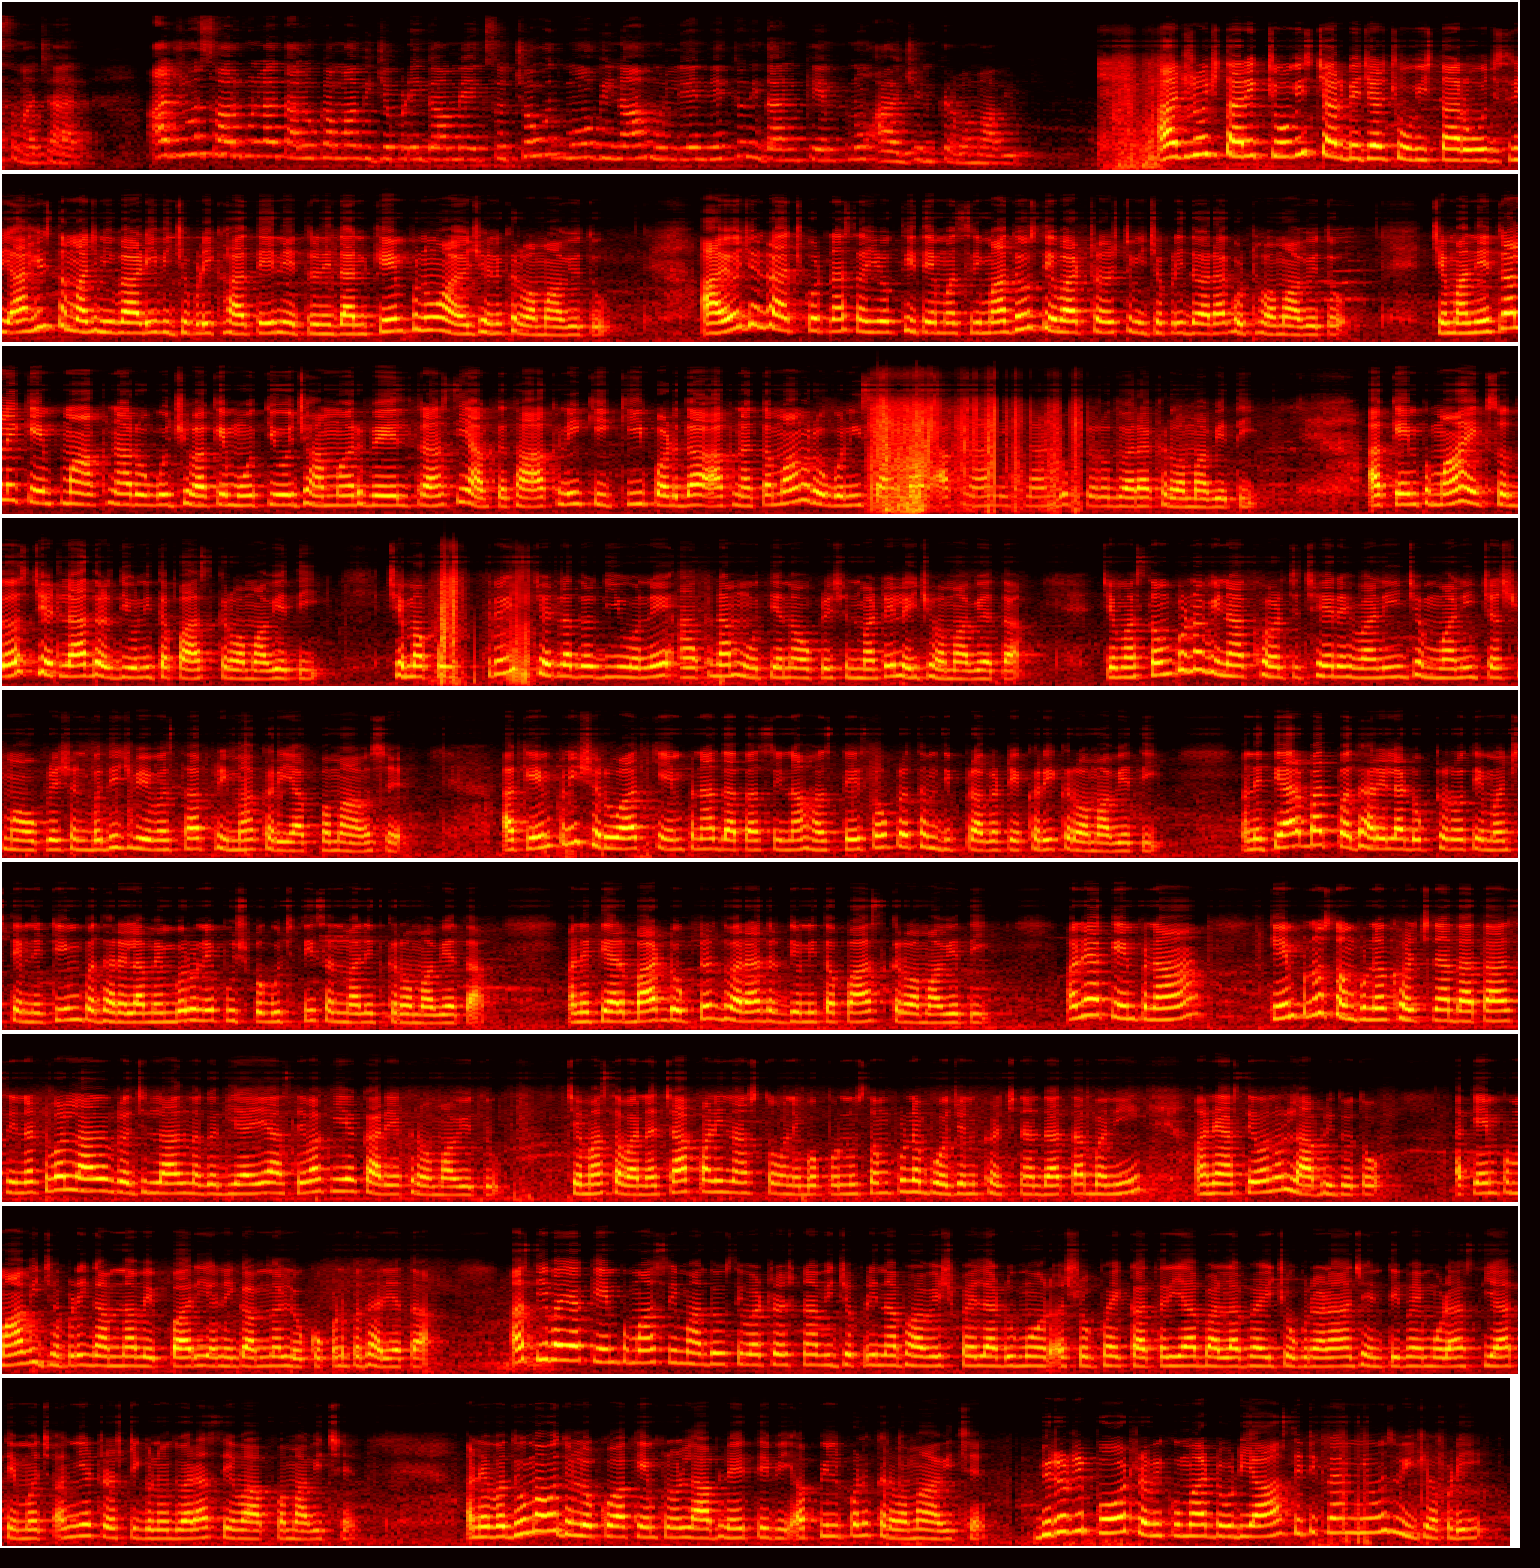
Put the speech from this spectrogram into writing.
સમાચાર. આજરોજ સાવરકુંડલા તાલુકામાં વિજપડી ગામે એકસો ચૌદમો વિના મૂલ્યે નેત્ર નિદાન કેમ્પનું આયોજન કરવામાં આવ્યું. આજરોજ તારીખ ચોવીસ ચાર બે હજાર ચોવીસના રોજ શ્રી આહિર સમાજની વાડી વિજપડી ખાતે નેત્ર નિદાન કેમ્પનું આયોજન કરવામાં આવ્યું હતું. આયોજન રાજકોટના સહયોગથી તેમજ શ્રી માધવ સેવા ટ્રસ્ટ વિજપડી દ્વારા ગોઠવવામાં આવ્યો હતો, જેમાં નેત્રાલય કેમ્પમાં આંખના રોગો જેવા કે મોતિયો ઝામર, વેલ, ત્રાસી આંખ તથા આંખની કીકી, પડદા, આંખના તમામ રોગોની સારવાર આંખના નિષ્ણાત ડોક્ટરો દ્વારા કરવામાં આવી હતી. આ કેમ્પમાં એકસો દસ જેટલા દર્દીઓની તપાસ કરવામાં આવી હતી, જેમાં કુલ ત્રીસ જેટલા દર્દીઓને આંખના મોતિયાના ઓપરેશન માટે લઈ જવામાં આવ્યા હતા, જેમાં સંપૂર્ણ વિના ખર્ચ, છે રહેવાની, જમવાની, ચશ્મા, ઓપરેશન બધી જ વ્યવસ્થા ફ્રીમાં કરી આપવામાં આવશે. આ કેમ્પની શરૂઆત કેમ્પના દાતાશ્રીના હસ્તે સૌપ્રથમ દીપ પ્રાગટ્ય કરી કરવામાં આવી હતી. અને ત્યારબાદ પધારેલા ડોક્ટરો તેમજ તેમની ટીમ પધારેલા મેમ્બરોને પુષ્પગુચ્છથી સન્માનિત કરવામાં આવ્યા હતા. અને ત્યારબાદ ડોક્ટર દ્વારા દર્દીઓની તપાસ કરવામાં આવી હતી. અને આ કેમ્પના, કેમ્પનો સંપૂર્ણ ખર્ચના દાતા શ્રી નટવરલાલ વ્રજલાલ નગદિયાએ આ સેવાકીય કાર્ય કરવામાં આવ્યું હતું. જેમાં સવારના ચા પાણી નાસ્તો અને બપોરનું સંપૂર્ણ ભોજન ખર્ચના દાતા બની અને આ સેવાનો લાભ લીધો હતો. આ કેમ્પમાં વિજપડી ગામના વેપારી અને ગામના લોકો પણ પધાર્યા હતા. આ સિવાય આ કેમ્પમાં શ્રી માધવ સેવા ટ્રસ્ટના વિજપડીના ભાવેશભાઈ લાડુમોર, અશોકભાઈ કાતરિયા, બાલાભાઈ જોગરાણા જયંતિભાઈ મોડાસિયા તેમજ અન્ય ટ્રસ્ટીગણો દ્વારા સેવા આપવામાં આવી છે અને વધુમાં વધુ લોકો આ કેમ્પનો લાભ લે તેવી અપીલ પણ કરવામાં આવી છે. Bureau report Ravikumar Dodiya, city crime news Vijpadi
